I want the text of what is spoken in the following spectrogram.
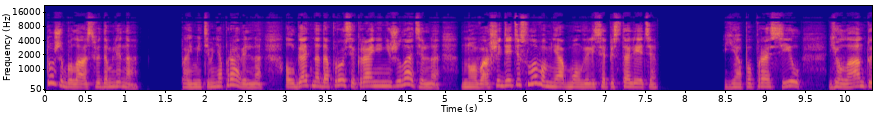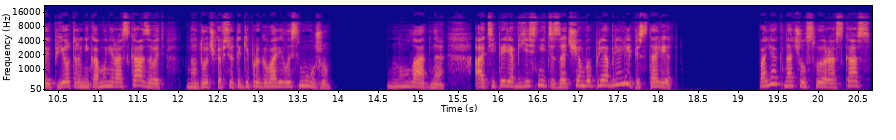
тоже была осведомлена?» Поймите меня правильно, лгать на допросе крайне нежелательно, но ваши дети словом не обмолвились о пистолете». Я попросил Йоланту и Пьетра никому не рассказывать, но дочка все-таки проговорилась мужу. «Ну ладно, а теперь объясните, зачем вы приобрели пистолет?» Поляк начал свой рассказ,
